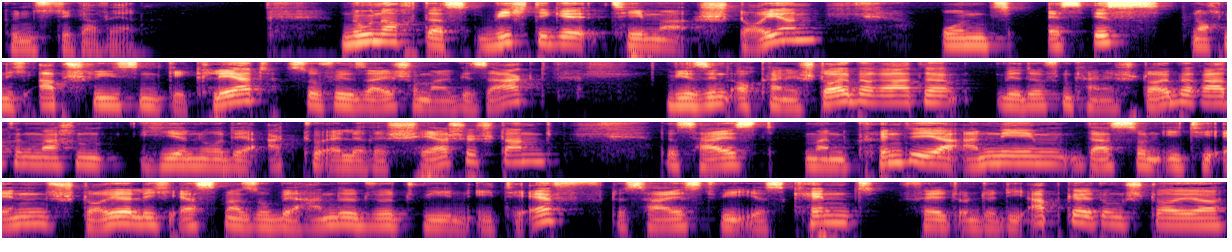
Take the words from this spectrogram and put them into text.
günstiger werden. Nun noch das wichtige Thema Steuern. Und es ist noch nicht abschließend geklärt, so viel sei schon mal gesagt. Wir sind auch keine Steuerberater, wir dürfen keine Steuerberatung machen, hier nur der aktuelle Recherchestand. Das heißt, man könnte ja annehmen, dass so ein ETN steuerlich erstmal so behandelt wird wie ein ETF. Das heißt, wie ihr es kennt, fällt unter die Abgeltungssteuer,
